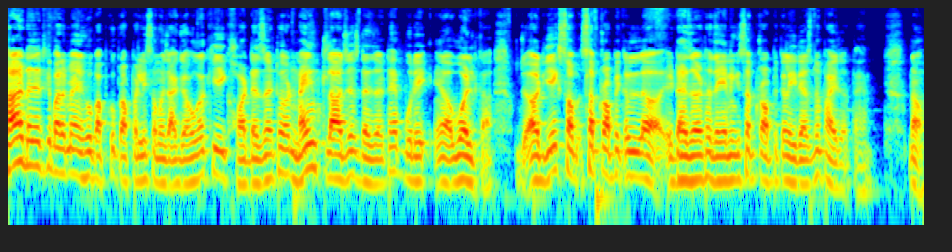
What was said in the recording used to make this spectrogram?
थर्ड डेजर्ट के बारे में आई होप आपको प्रॉपर्ली समझ आ गया होगा कि एक हॉट डेजर्ट है और नाइन्थ लार्जेस्ट डेजर्ट है पूरे वर्ल्ड का। और ये एक सब सब ट्रॉपिकल डेजर्ट है, यानी कि सब ट्रॉपिकल एरियाज़ में पाया जाता है। नाउ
